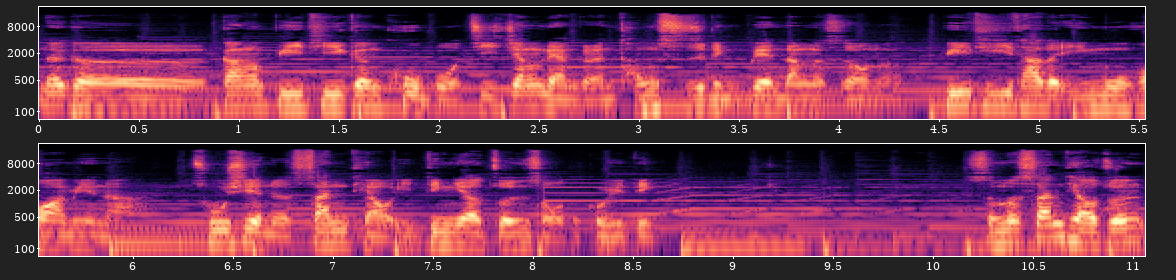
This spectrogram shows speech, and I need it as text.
那个刚刚 BT 跟库珀即将两个人同时领便当的时候呢，BT 它的荧幕画面啊出现了三条一定要遵守的规定。什么三条遵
